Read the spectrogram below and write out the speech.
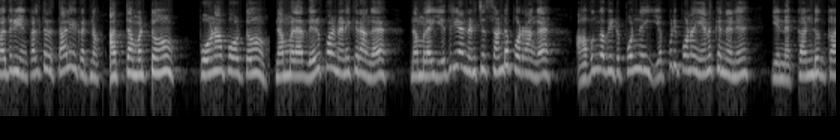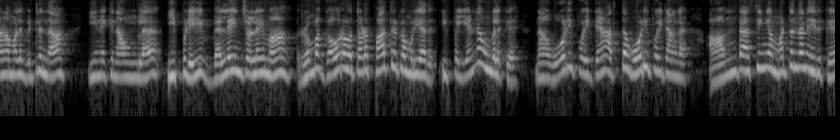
கதிர் என் கழுத்துல தாலியை கட்டினான். அத்தை மட்டும் போனா போட்டும். நம்மள வெறுப்பா நினைக்கிறாங்க. நம்மள எதிரியா நினைச்சு சண்டை போடுறாங்க. அவங்க வீட்டு பொண்ணு எப்படி போனா எனக்கு என்னன்னு என்னை கண்டும் காணாமலும் விட்டுருந்தா இன்னைக்கு நான் உங்களை இப்படி வெள்ளையும் சொல்லையுமா ரொம்ப கௌரவத்தோட பாத்திருக்க முடியாது. இப்ப என்ன உங்களுக்கு? நான் ஓடி போயிட்டேன். அத்தை ஓடி போயிட்டாங்க. அந்த அசிங்கம் மட்டும் தானே இருக்கு?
